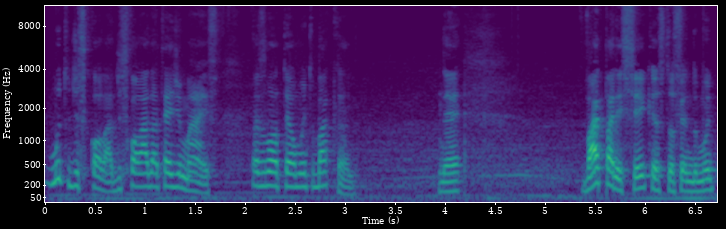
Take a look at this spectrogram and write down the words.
muito descolado, descolado até demais, mas um hotel muito bacana, né? Vai parecer que eu estou sendo muito,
